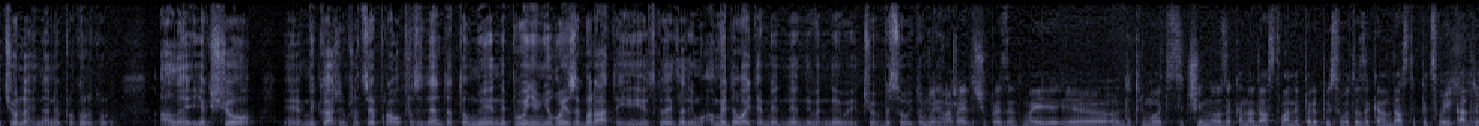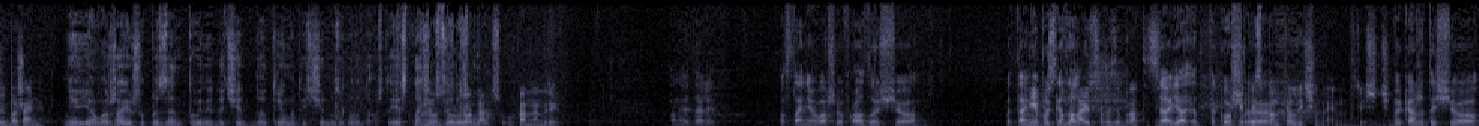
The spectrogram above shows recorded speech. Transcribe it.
очолила Генеральну прокуратуру. Але якщо е, ми кажемо, що це право президента, то ми не повинні в нього і забирати і сказати йому, а ми давайте ми не, не, не висовуємо. Ви не вважаєте, що президент має е, дотримуватися чинного законодавства, а не переписувати законодавство під свої кадри бажання? Ні, я вважаю, що президент повинен дотримуватись чинного законодавства. Я почав Ну, з розмову. да, пане Андрій. Пане Віталій, останньою вашою фразою, що питання Ні, просто намагаюся розібратися. Да, я також Якось е, пантеличина я трішечки. Ви кажете, що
